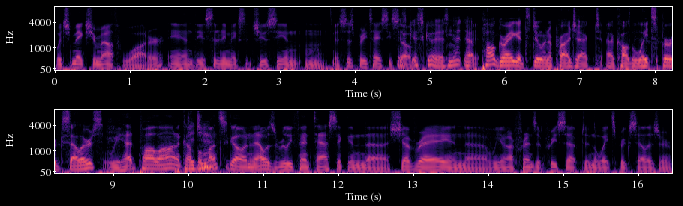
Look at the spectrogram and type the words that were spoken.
which makes your mouth water, and the acidity makes it juicy. And mm, this is pretty tasty. So It's, it's good, isn't it? Uh, Paul Gregutt's doing a project uh, called Waitsburg Cellars. we had Paul on a couple months ago, and that was really fantastic. And uh, Chevrolet and uh, you know our friends at Precept and the Waitsburg Cellars are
